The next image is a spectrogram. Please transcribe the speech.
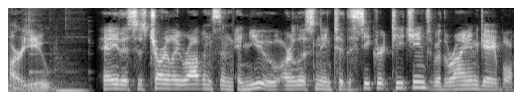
Are you? Hey, this is Charlie Robinson, and you are listening to The Secret Teachings with Ryan Gable.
